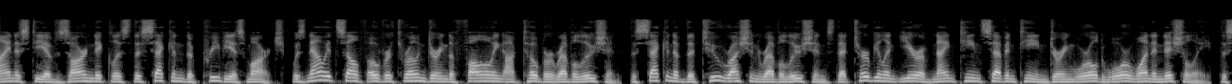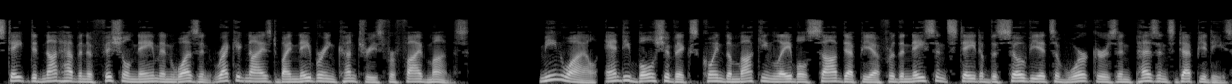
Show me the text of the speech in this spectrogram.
dynasty of Tsar Nicholas II the previous March, was now itself overthrown during the following October Revolution, the second of the two Russian revolutions that turbulent year of 1917 during World War I. Initially, the state did not have an official name and wasn't recognized by neighboring countries for five months. Meanwhile, anti-Bolsheviks coined the mocking label Sovdepia for the nascent state of the Soviets of Workers' and Peasants' Deputies.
